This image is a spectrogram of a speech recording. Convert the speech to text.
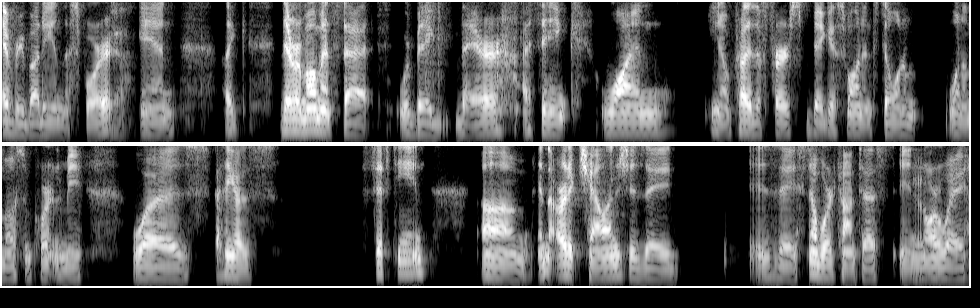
everybody in the sport. Yeah. and like there were moments that were big there. I think one you know probably the first biggest one and still one of one of the most important to me was I think I was 15 um, and the Arctic Challenge is a is a snowboard contest in Yeah. Norway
